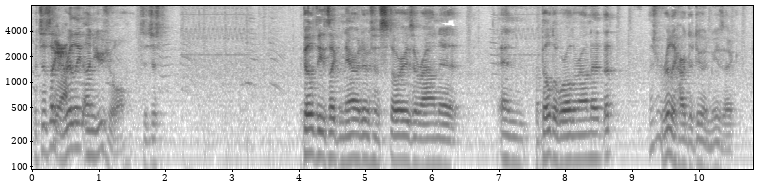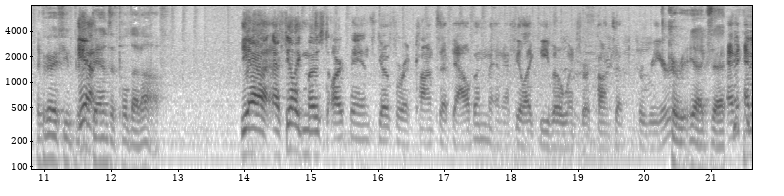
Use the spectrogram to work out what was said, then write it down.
which is like Yeah. really unusual to just build these like narratives and stories around it and build a world around it. That that's really hard to do in music. Like very few Yeah. bands have pulled that off. Yeah, I feel like most art bands go for a concept album, and I feel like Devo went for a concept career. Career, yeah, exactly. and and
